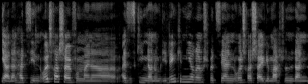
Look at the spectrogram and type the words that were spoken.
Ja, dann hat sie einen Ultraschall von meiner, also es ging dann um die linke Niere im speziellen Ultraschall gemacht und dann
